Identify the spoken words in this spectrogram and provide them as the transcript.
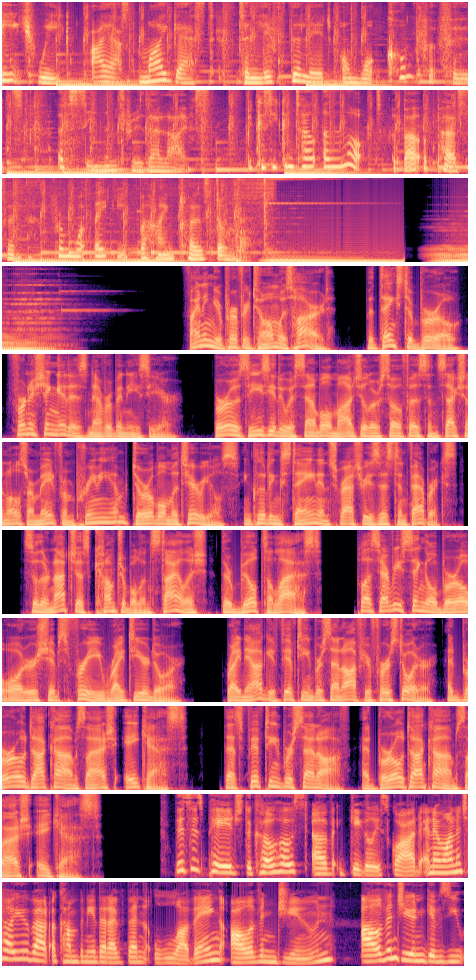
Each week, I ask my guest to lift the lid on what comfort foods have seen them through their lives. Because you can tell a lot about a person from what they eat behind closed doors. Finding your perfect home was hard, but thanks to Burrow, furnishing it has never been easier. Burrow's easy to assemble modular sofas and sectionals are made from premium, durable materials, including stain and scratch resistant fabrics. So they're not just comfortable and stylish, they're built to last. Plus, every single Burrow order ships free right to your door. Right now, get 15% off your first order at burrow.com slash ACAST. That's 15% off at burrow.com slash ACAST. This is Paige, the co-host of Giggly Squad, and I want to tell you about a company that I've been loving, Olive June. Olive June gives you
